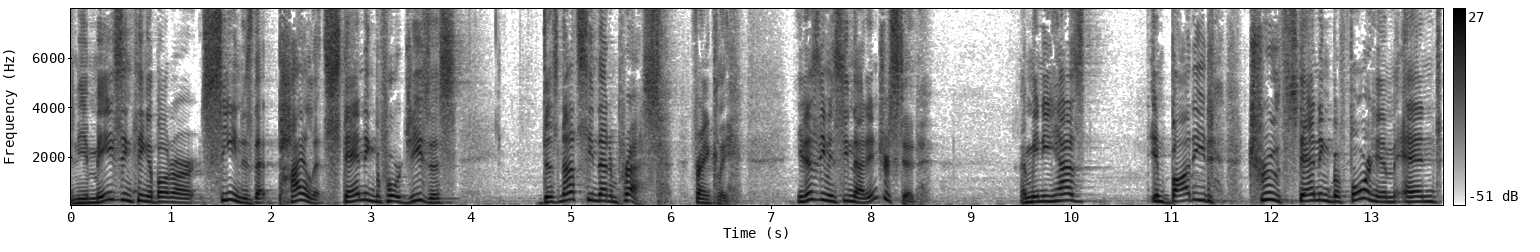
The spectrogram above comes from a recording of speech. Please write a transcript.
And the amazing thing about our scene is that Pilate, standing before Jesus, does not seem that impressed, frankly. He doesn't even seem that interested. I mean, he has embodied truth standing before him, and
